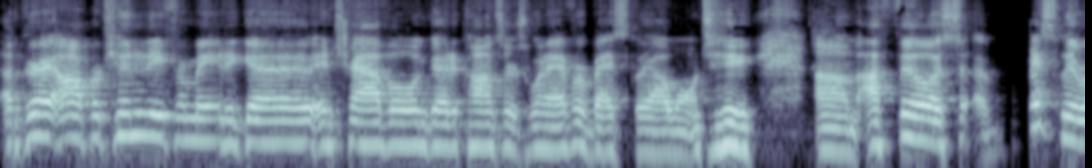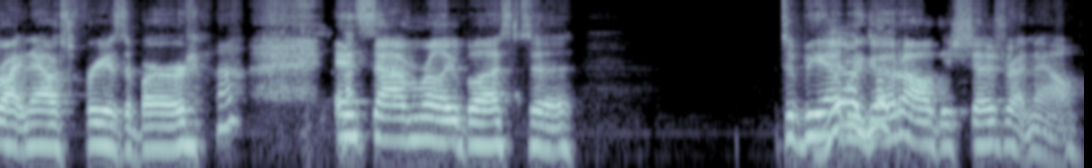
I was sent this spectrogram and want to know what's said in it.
a great opportunity for me to go and travel and go to concerts whenever basically I want to. Um, I feel it's basically right now as free as a bird. and so I'm really blessed to to be able Yeah, to go to all these shows right now.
